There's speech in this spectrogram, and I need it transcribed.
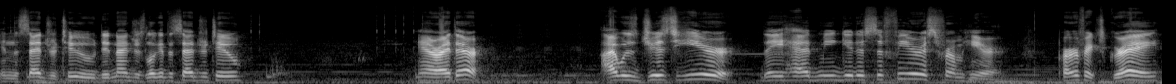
In the Cedra 2. Didn't I just look at the Cedra 2? Yeah, right there. I was just here. They had me get a Sapphirus from here. Perfect gray.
